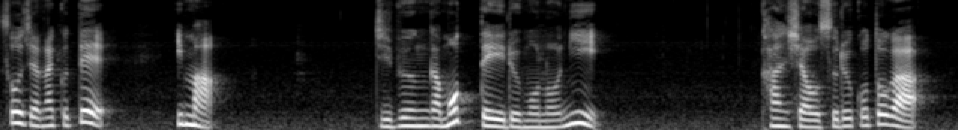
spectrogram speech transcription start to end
そうじゃなくて今自分が持っているものに感謝をすることが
